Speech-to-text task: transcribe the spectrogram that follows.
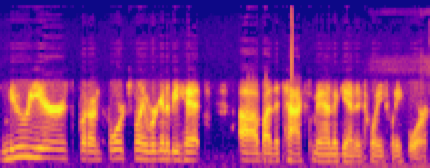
New Year's, but unfortunately, we're going to be hit uh, by the tax man again in 2024.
